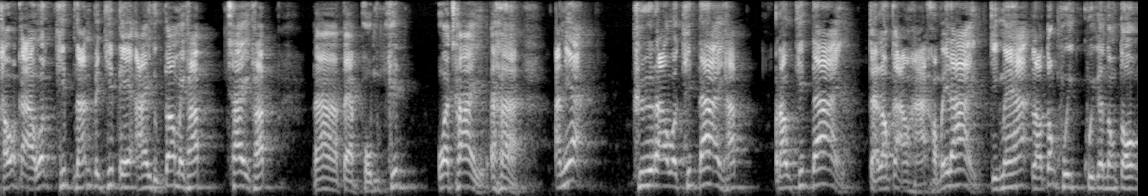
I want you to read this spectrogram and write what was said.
เขากล่าวว่าคลิปนั้นเป็นคลิป AI ถูกต้องไหมครับ ใช่ครับอ่าแต่ผมคิดว่าใช่อ่าอันเนี้ยคือเราคิดได้ครับ เราคิดได้ แต่เรากล่าวหาเขาไม่ได้ จริงไหมฮะเราต้องคุยคุยกันตรง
